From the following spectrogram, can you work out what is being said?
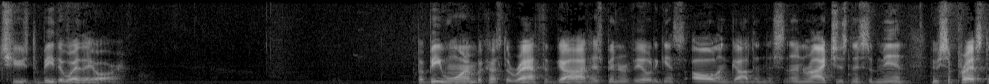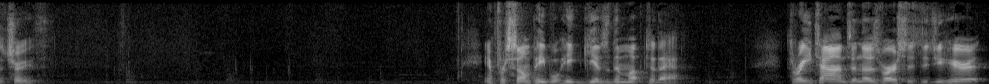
choose to be the way they are. But be warned because the wrath of God has been revealed against all ungodliness and unrighteousness of men who suppress the truth. And for some people, he gives them up to that. Three times in those verses, did you hear it?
